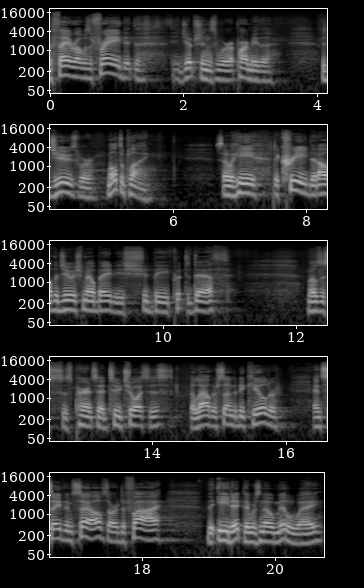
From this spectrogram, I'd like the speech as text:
the Pharaoh was afraid that the, the Egyptians were, pardon me, the, the Jews were multiplying. So he decreed that all the Jewish male babies should be put to death. Moses' parents had two choices allow their son to be killed or, and save themselves, or defy the edict. There was no middle way.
